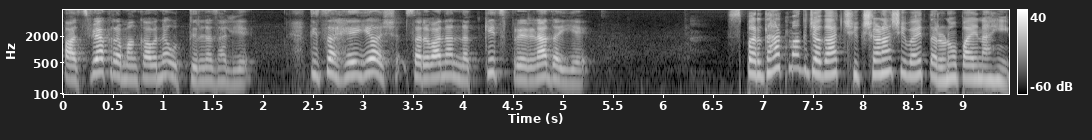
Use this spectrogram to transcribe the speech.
पाचव्या क्रमांकावरनं उत्तीर्ण झाली आहे तिचं हे यश सर्वांना नक्कीच प्रेरणादायी आहे. स्पर्धात्मक जगात शिक्षणाशिवाय तरणोपाय नाही.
